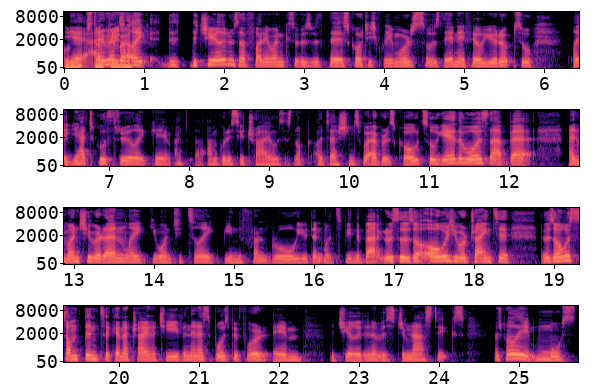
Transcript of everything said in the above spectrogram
yeah, I remember crazy. like the the cheerleading was a funny one because it was with the Scottish Claymores, so it was the NFL Europe. So like you had to go through like um, I, am going to say trials. It's not auditions, whatever it's called. So yeah, there was that bit. And once you were in, like you wanted to like be in the front row, you didn't want to be in the back row. So there's always you were trying to. There was always something to kind of try and achieve. And then I suppose before um, the cheerleading, it was gymnastics. I was probably most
